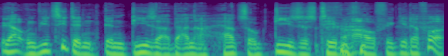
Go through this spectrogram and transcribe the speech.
Ja, und wie zieht denn, denn dieser Werner Herzog dieses Thema auf? Wie geht er vor?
